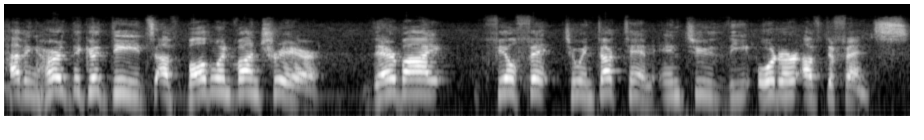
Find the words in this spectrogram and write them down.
having heard the good deeds of Baldwin von Trier, thereby feel fit to induct him into the Order of Defense.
